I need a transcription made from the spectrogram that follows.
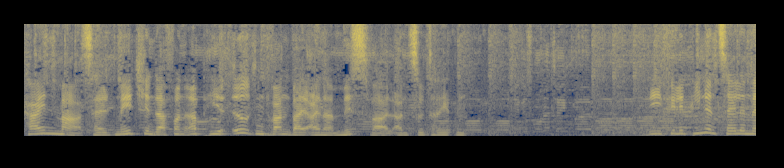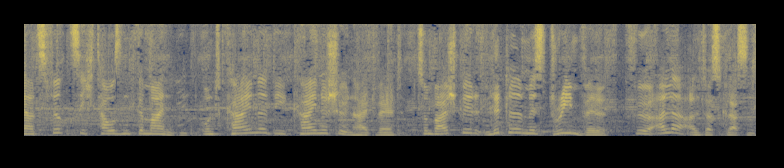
kein Maß hält Mädchen davon ab, hier irgendwann bei einer Misswahl anzutreten. Die Philippinen zählen mehr als 40.000 Gemeinden und keine, die keine Schönheit wählt. Zum Beispiel Little Miss Dreamville für alle Altersklassen.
